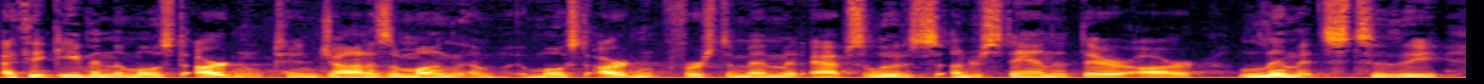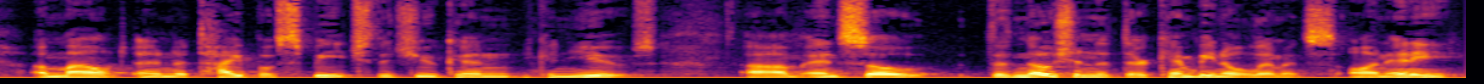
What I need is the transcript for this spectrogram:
I think even the most ardent, and John is among them, most ardent First Amendment absolutists understand that there are limits to the amount and the type of speech that you can, can use. Um, and so the notion that there can be no limits on any,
